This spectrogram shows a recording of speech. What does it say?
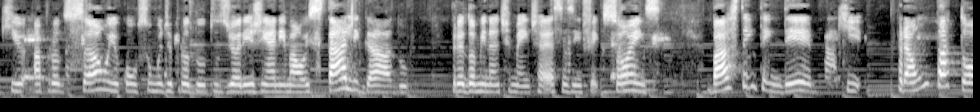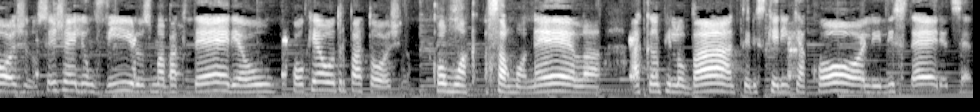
que a produção e o consumo de produtos de origem animal está ligado predominantemente a essas infecções, basta entender que para um patógeno, seja ele um vírus, uma bactéria ou qualquer outro patógeno, como a salmonela, a Campylobacter, Escherichia coli, Listeria, etc.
